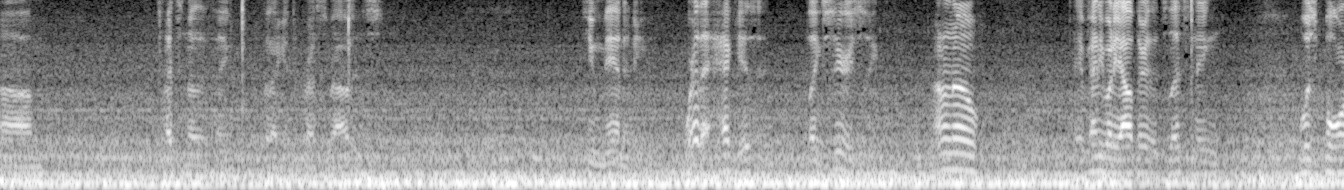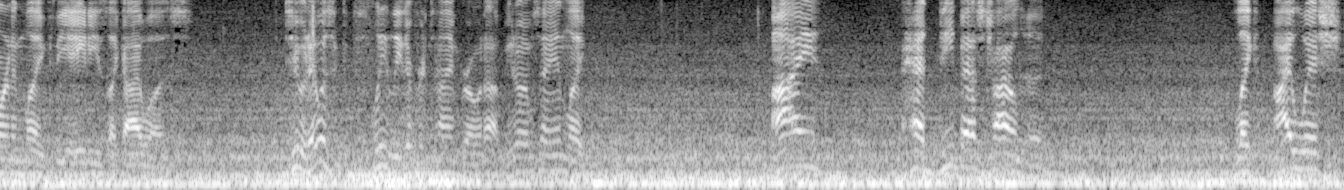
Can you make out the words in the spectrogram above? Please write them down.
Um, that's another thing that I get depressed about is humanity. Where the heck is it? Like seriously, I don't know if anybody out there that's listening was born in like the 80s like I was. Dude, it was a completely different time growing up. You know what I'm saying? Like I had the best childhood like I wish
